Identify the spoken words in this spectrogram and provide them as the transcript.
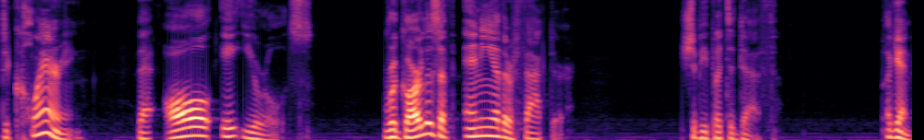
declaring that all eight year olds, regardless of any other factor, should be put to death. Again,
